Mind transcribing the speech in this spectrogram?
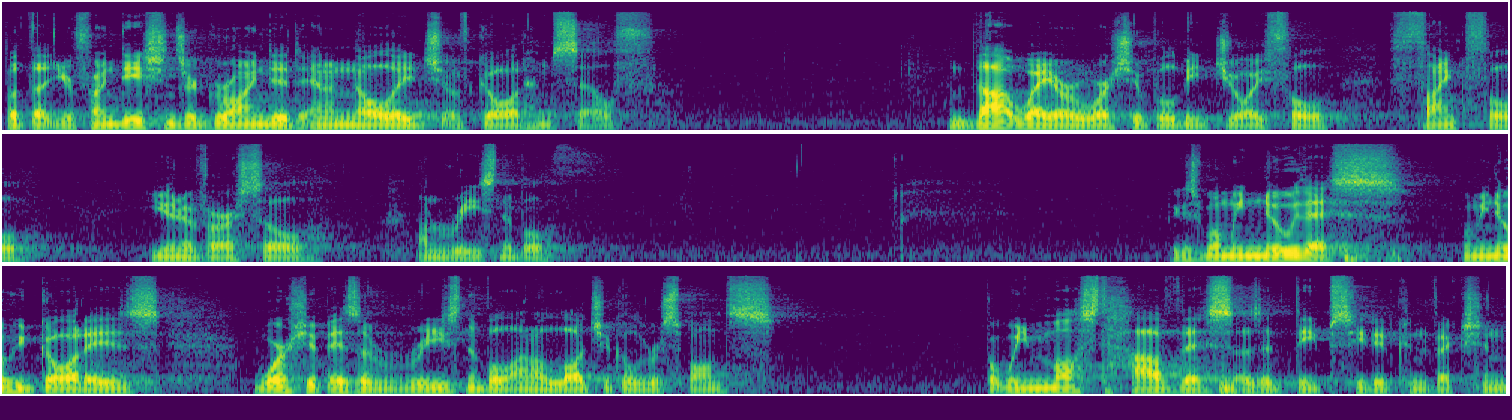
but that your foundations are grounded in a knowledge of God Himself. And that way, our worship will be joyful, thankful, universal, and reasonable. Because when we know this, when we know who God is, worship is a reasonable and a logical response. But we must have this as a deep seated conviction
